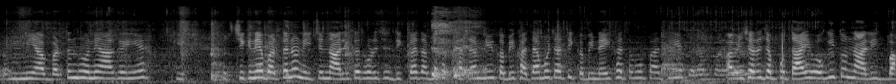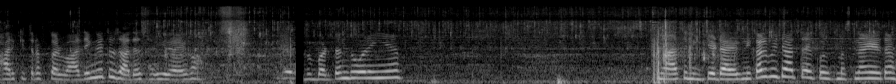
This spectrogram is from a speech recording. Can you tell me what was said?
मम्मी आप बर्तन धोने आ गई हैं कि चिकने बर्तन हो नीचे नाली का थोड़ी सी दिक्कत अभी तक ख़त्म नहीं कभी ख़त्म हो जाती, कभी नहीं ख़त्म हो पाती है। अब इंशाल्लाह जब पुताई होगी तो नाली बाहर की तरफ़ करवा देंगे तो ज़्यादा सही रहेगा। बर्तन धो रही हैं। यहाँ से नीचे डायरेक्ट निकल भी जाता है, कोई मसला नहीं रहता।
